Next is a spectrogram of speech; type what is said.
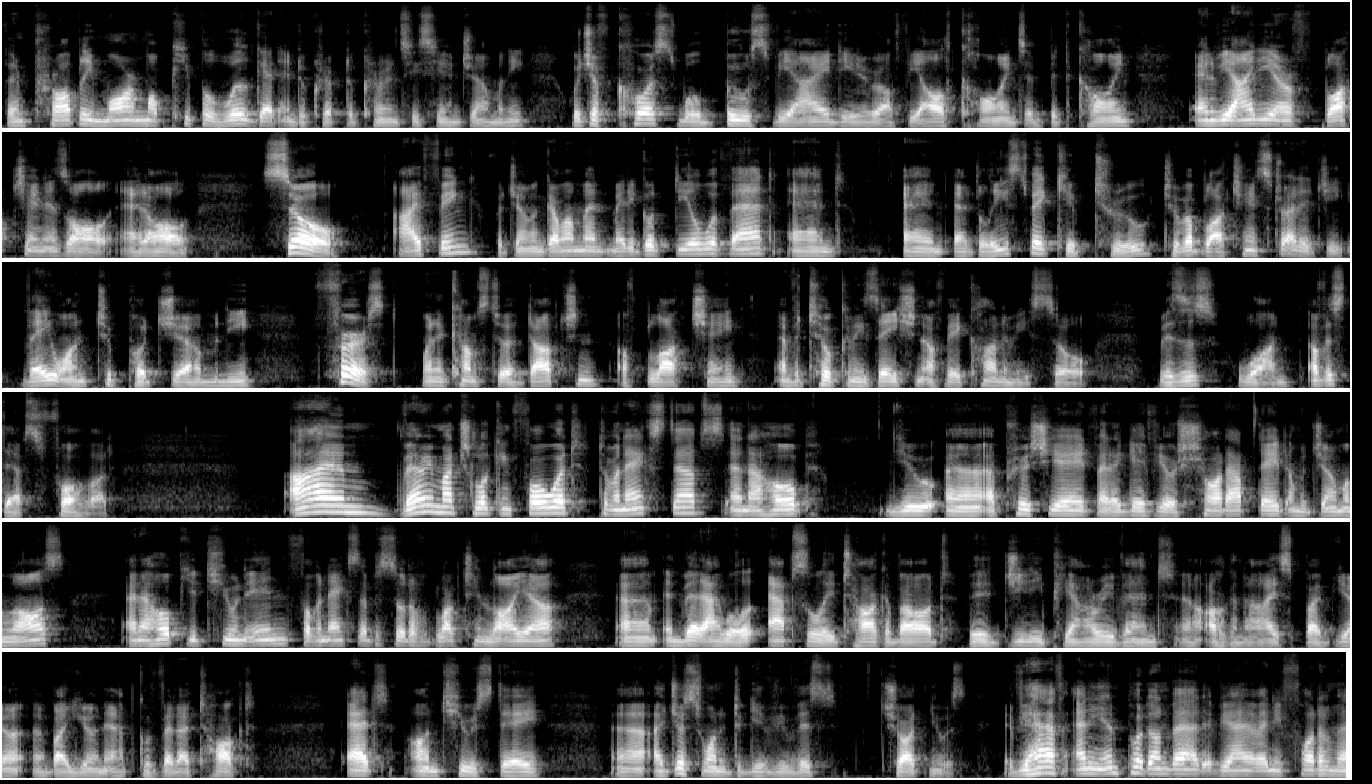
then probably more and more people will get into cryptocurrencies here in Germany, which of course will boost the idea of the altcoins and Bitcoin and the idea of blockchain as all at all. So I think the German government made a good deal with that and and at least they keep true to the blockchain strategy. They want to put Germany first when it comes to adoption of blockchain and the tokenization of the economy. So this is one of the steps forward. I'm very much looking forward to the next steps, and I hope you uh, appreciate that I gave you a short update on the German laws. And I hope you tune in for the next episode of Blockchain Lawyer, um, in that I will absolutely talk about the GDPR event uh, organized by Björn, uh, by Jörn that I talked at on Tuesday. Uh, I just wanted to give you this short news. If you have any input on that, if you have any thought on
